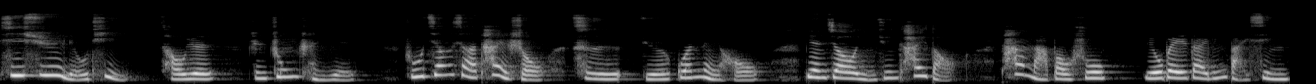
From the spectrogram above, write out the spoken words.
唏嘘流涕。操曰：“真忠臣也。”除江夏太守，赐爵关内侯。便叫引军开导，探马报说，刘备带领百姓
